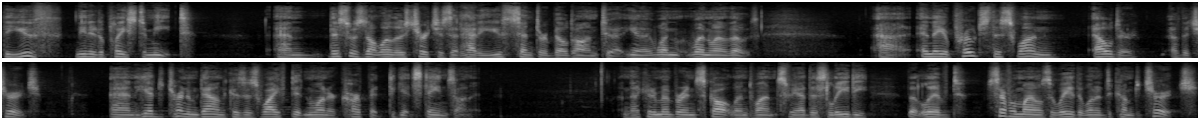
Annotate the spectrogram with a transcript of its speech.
the youth needed a place to meet. And this was not one of those churches that had a youth center built onto it. You know, one, one, one of those. Uh, and they approached this one elder of the church, and he had to turn him down because his wife didn't want her carpet to get stains on it. And I can remember in Scotland once we had this lady that lived several miles away that wanted to come to church.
